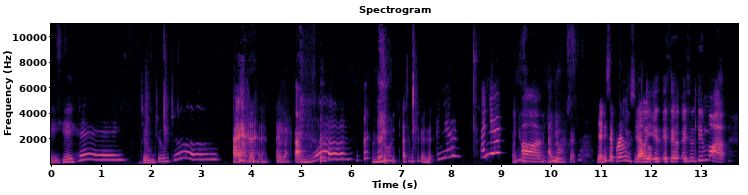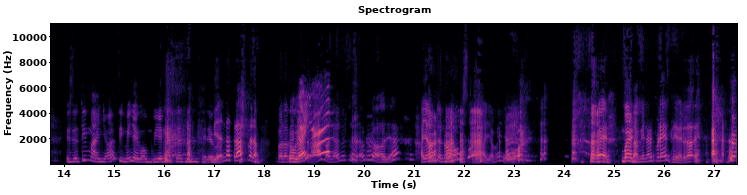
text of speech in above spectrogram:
Hey, hey, hey. Yo, yo, yo. Hola. Añón. Hace mucho que dice Añón. Añón. Ah, año. Ya ni sé pronunciarlo. Ay, ese, ese último, ese último año sí me llegó bien atrás en el cerebro. Bien atrás, pero, pero bien atrás, allá en el cerebro, allá, allá donde no lo uso, allá me llegó. Bueno, Bueno, también al frente, ¿verdad?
